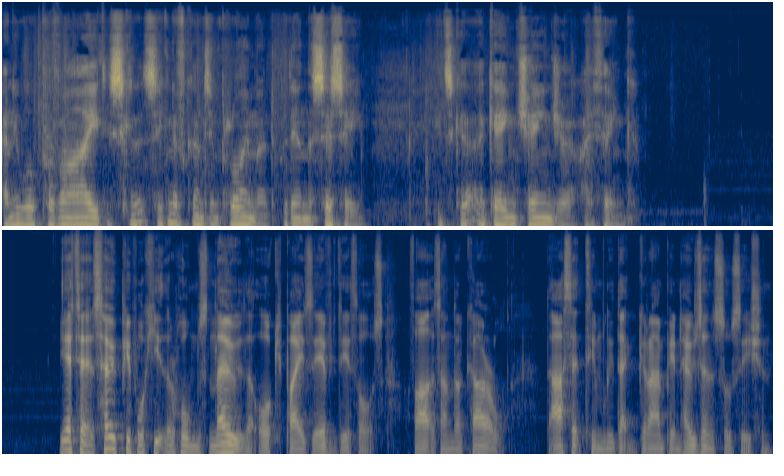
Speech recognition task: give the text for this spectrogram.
and it will provide significant employment within the city. It's a game changer, I think. Yet it's how people heat their homes now that occupies the everyday thoughts of Alexander Carroll, the asset team lead at Grampian Housing Association.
